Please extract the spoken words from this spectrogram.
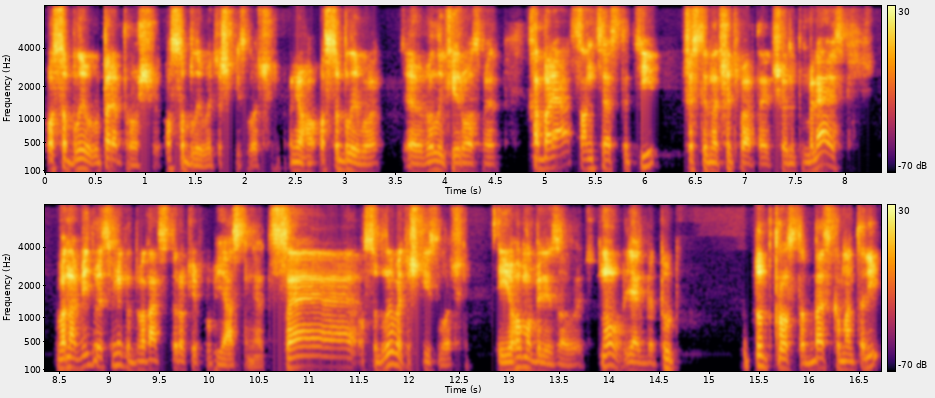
Особливо, перепрошую, особливо тяжкі злочини. У нього особливо е, великий розмір хабаря, санкція статті, частина четверта, якщо я не помиляюсь, вона від 8 до 12 років ув'язнення. Це особливо тяжкий злочин. І його мобілізовують. Ну, якби тут, тут просто без коментарів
